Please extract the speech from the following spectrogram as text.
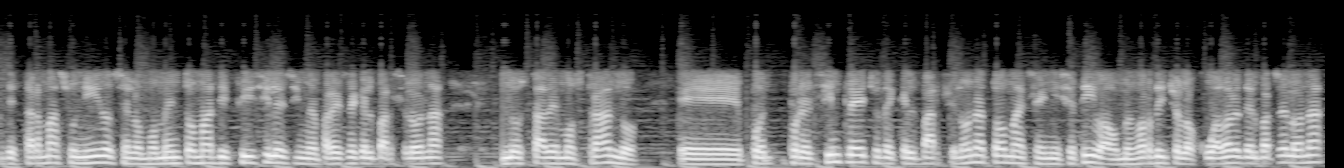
de estar más unidos en los momentos más difíciles y me parece que el Barcelona lo está demostrando. Eh, por, el simple hecho de que el Barcelona toma esa iniciativa, o mejor dicho, los jugadores del Barcelona,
